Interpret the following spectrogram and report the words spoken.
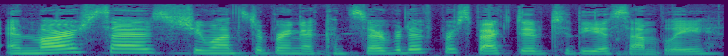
and Marsh says she wants to bring a conservative perspective to the assembly.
